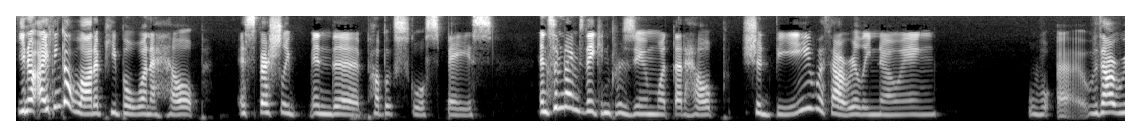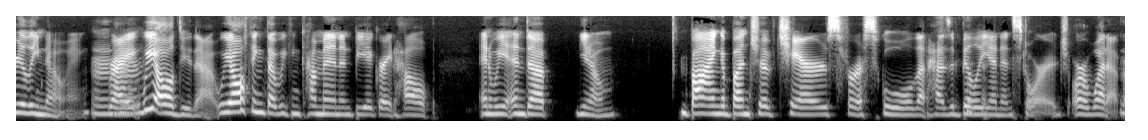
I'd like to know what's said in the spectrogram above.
you know, I think a lot of people want to help, especially in the public school space. And sometimes they can presume what that help should be without really knowing uh, without really knowing, mm-hmm. right? We all do that. We all think that we can come in and be a great help, and we end up, you know, buying a bunch of chairs for a school that has a billion in storage or whatever.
